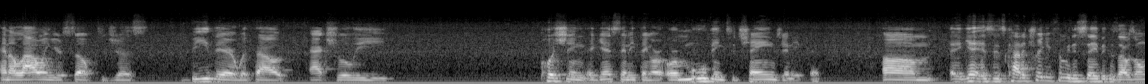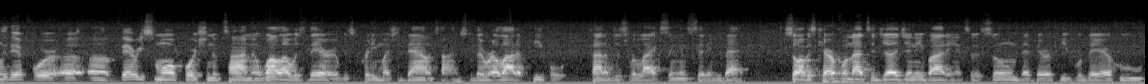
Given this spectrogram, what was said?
and allowing yourself to just be there without actually pushing against anything or, or moving to change anything. Um, again, it's, it's kind of tricky for me to say because I was only there for a, a, very small portion of time. And while I was there, it was pretty much downtime. So there were a lot of people kind of just relaxing and sitting back. So I was careful not to judge anybody and to assume that there were people there who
